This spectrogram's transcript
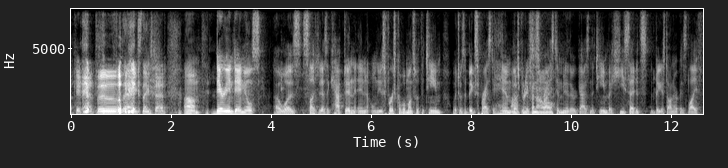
okay, Dad. Boo. thanks, thanks, Dad. Um, Darrion Daniels. Uh, was selected as a captain in only his first couple months with the team, which was a big surprise to him. I That's don't think pretty it was a phenomenal. surprise to many other guys in the team, but he said it's the biggest honor of his life.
